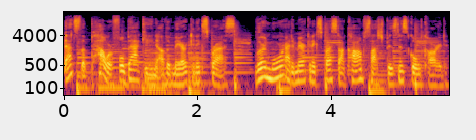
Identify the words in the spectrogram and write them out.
That's the powerful backing of American Express. Learn more at americanexpress.com slash business gold card.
